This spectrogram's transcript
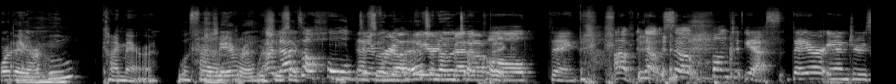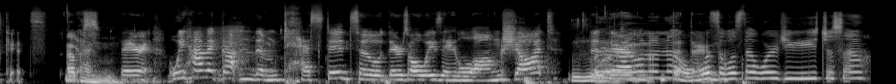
Or they are who? Chimera. What's Chimera. Which Uh, is that's a, whole that's different ano- that's weird another medical thing. Um, no, so function. Yes, they are Andrew's kids. Okay. Yes. They're we haven't gotten them tested, so there's always a long shot. Mhm. That they're, I don't know. that they're- What's the, what's that word you used just now?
